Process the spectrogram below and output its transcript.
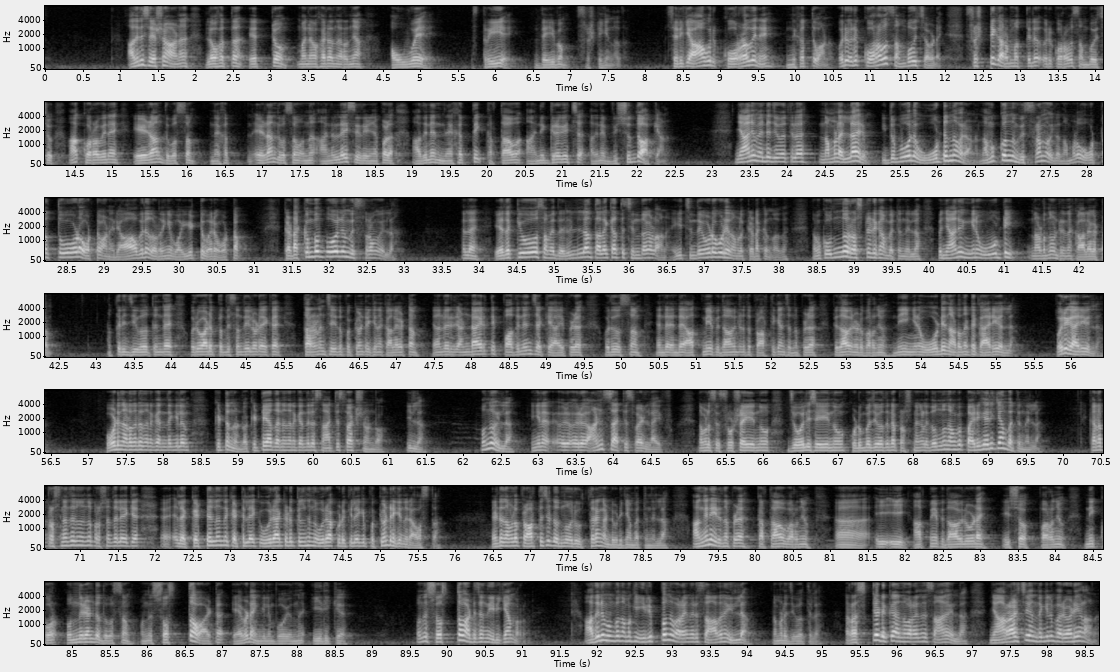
അതിനുശേഷമാണ് ലോകത്ത് ഏറ്റവും മനോഹര നിറഞ്ഞ ഔവയെ സ്ത്രീയെ ദൈവം സൃഷ്ടിക്കുന്നത്. ശരിക്കും ആ ഒരു കുറവിനെ നികത്തുവാണ് ഒരു ഒരു കുറവ് സംഭവിച്ചു അവിടെ. സൃഷ്ടികർമ്മത്തിൽ ഒരു കുറവ് സംഭവിച്ചു. ആ കുറവിനെ ഏഴാം ദിവസം നെഹ ഏഴാം ദിവസം ഒന്ന് അനലൈസ് ചെയ്ത് കഴിഞ്ഞപ്പോൾ അതിനെ നികത്തി കർത്താവ് അനുഗ്രഹിച്ച് അതിനെ വിശുദ്ധമാക്കിയാണ്. ഞാനും എന്റെ ജീവിതത്തിൽ നമ്മളെല്ലാവരും ഇതുപോലെ ഓടുന്നവരാണ്. നമുക്കൊന്നും വിശ്രമമില്ല. നമ്മൾ ഓട്ടത്തോടെ ഓട്ടമാണ്. രാവിലെ തുടങ്ങി വൈകിട്ട് വരെ ഓട്ടം. കിടക്കുമ്പോൾ പോലും വിശ്രമമില്ല. അല്ലേ? ഏതൊക്കെയോ സമയത്ത് എല്ലാം തലയ്ക്കകത്ത് ചിന്തകളാണ്. ഈ ചിന്തയോടുകൂടി നമ്മൾ കിടക്കുന്നത്. നമുക്കൊന്നും റെസ്റ്റ് എടുക്കാൻ പറ്റുന്നില്ല. അപ്പം ഞാനും ഇങ്ങനെ ഊട്ടി നടന്നുകൊണ്ടിരുന്ന കാലഘട്ടം ഒത്തിരി ജീവിതത്തിന്റെ ഒരുപാട് പ്രതിസന്ധിയിലൂടെയൊക്കെ തരണം ചെയ്ത് പൊയ്ക്കൊണ്ടിരിക്കുന്ന കാലഘട്ടം ഏതാണ്ട് ഒരു രണ്ടായിരത്തി പതിനഞ്ചൊക്കെ ആയപ്പോൾ ഒരു ദിവസം എന്റെ എന്റെ ആത്മീയ പിതാവിന്റെ അടുത്ത് പ്രാർത്ഥിക്കാൻ ചെന്നപ്പോൾ പിതാവിനോട് പറഞ്ഞു നീ ഇങ്ങനെ ഓടി നടന്നിട്ട് കാര്യമല്ല. ഒരു കാര്യമില്ല. ഓടി നടന്നിട്ട് നിനക്ക് എന്തെങ്കിലും കിട്ടുന്നുണ്ടോ? കിട്ടിയാൽ തന്നെ നിനക്ക് എന്തെങ്കിലും സാറ്റിസ്ഫാക്ഷൻ ഉണ്ടോ? ഇല്ല. ഒന്നുമില്ല. ഇങ്ങനെ ഒരു ഒരു അൺസാറ്റിസ്ഫൈഡ് ലൈഫ് നമ്മൾ ശുശ്രൂഷ ചെയ്യുന്നു ജോലി ചെയ്യുന്നു കുടുംബജീവിതത്തിന്റെ പ്രശ്നങ്ങൾ ഇതൊന്നും നമുക്ക് പരിഹരിക്കാൻ പറ്റുന്നില്ല. കാരണം പ്രശ്നത്തിൽ നിന്ന് പ്രശ്നത്തിലേക്ക് അല്ലെ കെട്ടിൽ നിന്ന് കെട്ടിലേക്ക് ഊരാക്കുടുക്കിൽ നിന്ന് ഊരാക്കുടുക്കിലേക്ക് പൊയ്ക്കൊണ്ടിരിക്കുന്ന ഒരു അവസ്ഥ. എന്നിട്ട് നമ്മൾ പ്രാർത്ഥിച്ചിട്ടൊന്നും ഒരു ഉത്തരം കണ്ടുപിടിക്കാൻ പറ്റുന്നില്ല. അങ്ങനെ ഇരുന്നപ്പോൾ കർത്താവ് പറഞ്ഞു ഈ ഈ ആത്മീയ പിതാവിലൂടെ ഈശോ പറഞ്ഞു നീ കുറ ഒന്ന് രണ്ട് ദിവസം ഒന്ന് സ്വസ്ഥമായിട്ട് എവിടെയെങ്കിലും പോയി ഒന്ന് ഇരിക്കുക ഒന്ന് സ്വസ്ഥമായിട്ട് ചെന്ന് ഇരിക്കാൻ പറഞ്ഞു. അതിനു മുമ്പ് നമുക്ക് ഇരിപ്പെന്ന് പറയുന്ന ഒരു സാധനം ഇല്ല നമ്മുടെ ജീവിതത്തിൽ റെസ്റ്റ് എടുക്കുക എന്ന് പറയുന്ന സാധനമില്ല ഞായറാഴ്ച എന്തെങ്കിലും പരിപാടികളാണ്.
